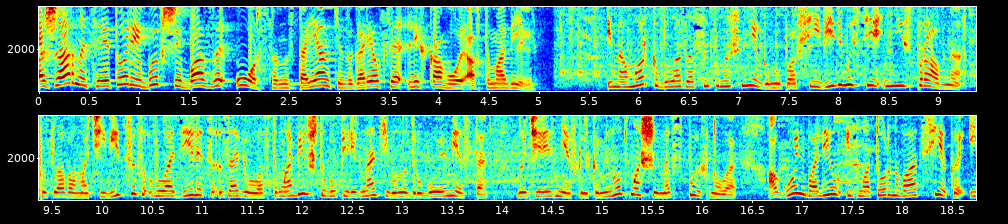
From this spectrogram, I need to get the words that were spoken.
Пожар на территории бывшей базы Орса. На стоянке загорелся легковой автомобиль. Иномарка была засыпана снегом и, по всей видимости, неисправна. По словам очевидцев, владелец завел автомобиль, чтобы перегнать его на другое место. Но через несколько минут машина вспыхнула. Огонь валил из моторного отсека и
